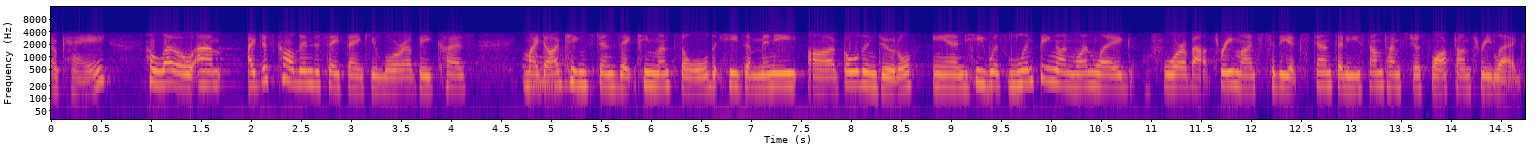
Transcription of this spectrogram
Okay. Hello. Um, I just called in to say thank you, Laura, because my dog Kingston's 18 months old. He's a mini uh, golden doodle, and he was limping on one leg for about three months to the extent that he sometimes just walked on three legs.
